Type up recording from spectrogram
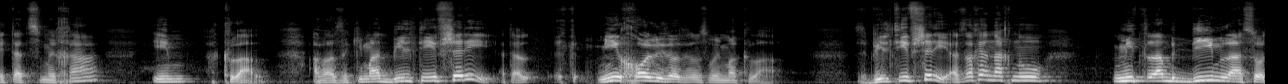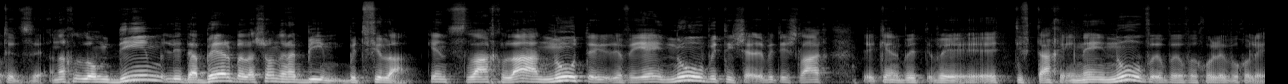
את עצמך עם הכלל. אבל זה כמעט בלתי אפשרי. אתה, מי יכול לזהות את עצמו עם הכלל? זה בלתי אפשרי. אז לכן אנחנו מתלמדים לעשות את זה. אנחנו לומדים לדבר בלשון רבים בתפילה. כן, סלח לנו, ויהיה נו ותשלח, כן, ותפתח עינינו וכולי וכולי.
